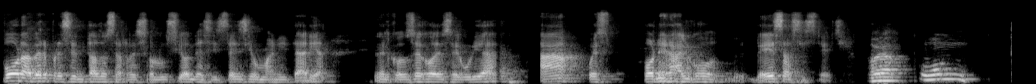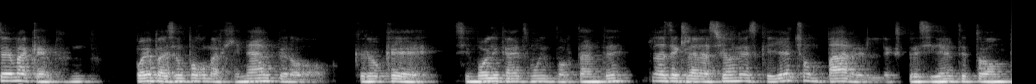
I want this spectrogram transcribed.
por haber presentado esa resolución de asistencia humanitaria en el Consejo de Seguridad a pues poner algo de esa asistencia. Ahora, un tema que puede parecer un poco marginal, pero creo que simbólicamente es muy importante, las declaraciones que ya ha hecho un par el expresidente Trump,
